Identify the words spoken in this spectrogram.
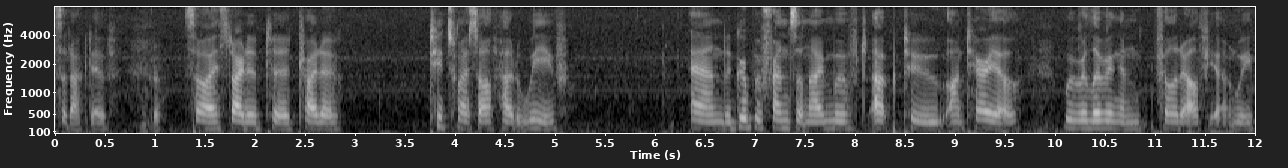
seductive. Okay. So I started to try to teach myself how to weave. And a group of friends and I moved up to Ontario. We were living in Philadelphia, and we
